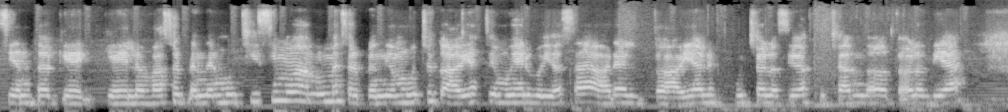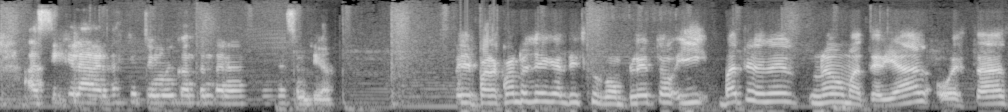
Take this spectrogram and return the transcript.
siento que, que, los va a sorprender muchísimo, a mí me sorprendió mucho, todavía estoy muy orgullosa, ahora todavía lo escucho, lo sigo escuchando todos los días, así que la verdad es que estoy muy contenta en ese sentido. Oye, ¿para cuándo llega el disco completo? ¿Y va a tener nuevo material o estás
